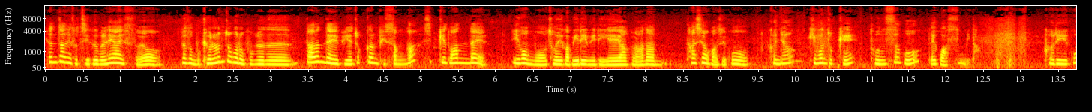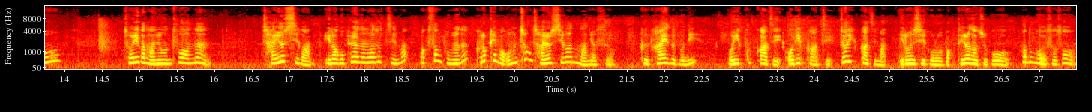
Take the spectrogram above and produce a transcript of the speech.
현장에서 지급을 해야 했어요. 그래서 뭐 결론적으로 보면은 다른 데에 비해 조금 비싼가 싶기도 한데 이건 뭐 저희가 미리미리 예약을 안 한 탓이어가지고 그냥 기분 좋게 돈 쓰고 내고 왔습니다. 그리고 저희가 다녀온 투어는 자유시간이라고 표현은 하셨지만 막상 보면은 그렇게 막 엄청 자유시간은 아니었어요. 그 가이드분이 뭐 입구까지 어디까지 저기까지만 이런 식으로 막 데려다주고 하는 거였어서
